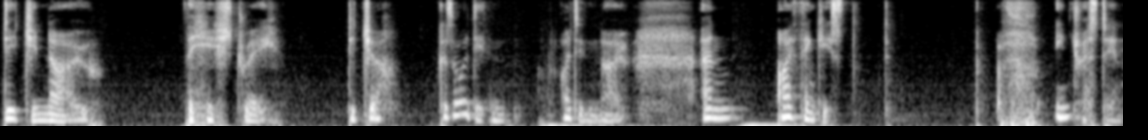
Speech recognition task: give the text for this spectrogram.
did you know the history? Did you? Because I didn't. I didn't know. And I think it's interesting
